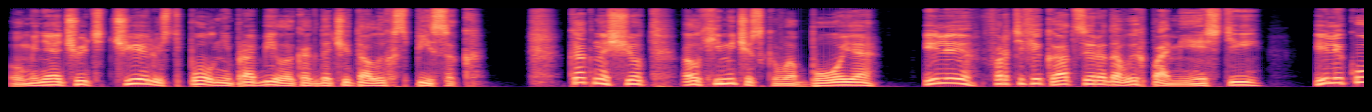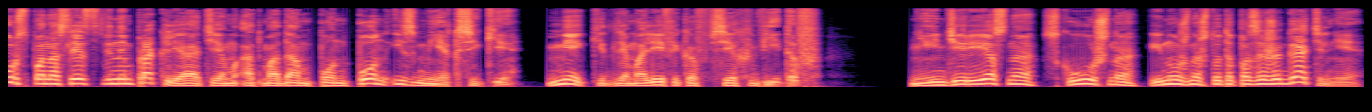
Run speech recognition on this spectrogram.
У меня чуть челюсть пол не пробила, когда читал их список. Как насчет алхимического боя? Или фортификации родовых поместий? Или курс по наследственным проклятиям от мадам Пон-Пон из Мексики? Мекки для малефиков всех видов. Неинтересно, скучно и нужно что-то позажигательнее.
